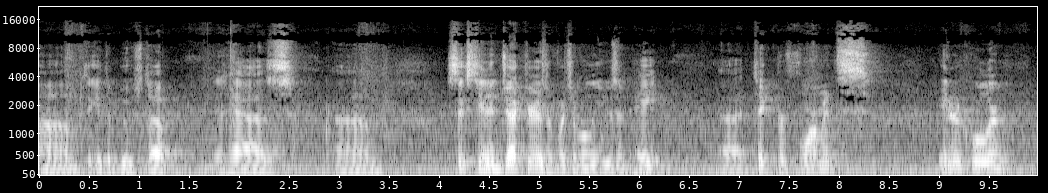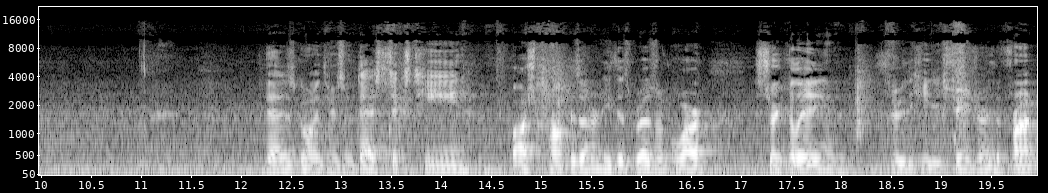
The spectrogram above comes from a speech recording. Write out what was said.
um, to get the boost up. It has um, 16 injectors, of which I'm only using 8. Uh, Tick Performance intercooler that is going through some dash 16. Bosch pump is underneath this reservoir, circulating through the heat exchanger in the front,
